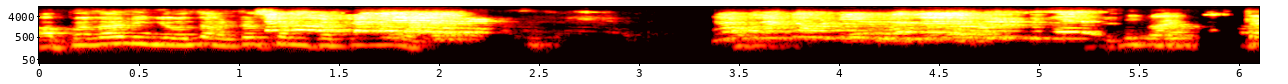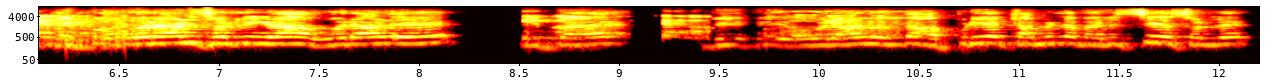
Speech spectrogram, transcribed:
அப்பதான் நீங்க வந்து அண்டர்ஸ்டாண்ட் பண்றீங்க. இப்ப ஒரு ஆள் சொல்றீங்களா? ஒரு ஆளு இப்ப ஒரு ஆள் வந்து அப்படியே தமிழ்ல வரிசையா சொல்லு.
